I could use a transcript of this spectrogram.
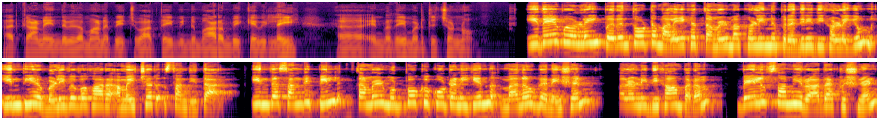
அதற்கான எந்த விதமான பேச்சுவார்த்தையும் இன்னும் ஆரம்பிக்கவில்லை என்பதையும் எடுத்துச் சொன்னோம். இதேவேளை பெருந்தோட்ட மலையக தமிழ் மக்களின் பிரதிநிதிகளையும் இந்திய வெளிவிவகார அமைச்சர் சந்தித்தார். இந்த சந்திப்பில் தமிழ் முற்போக்கு கூட்டணியின் மனோ கணேசன் பழனி திகாம்பரம் வேலுசாமி ராதாகிருஷ்ணன்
